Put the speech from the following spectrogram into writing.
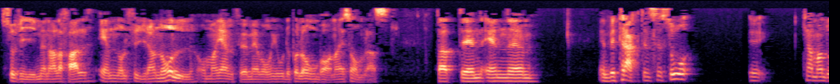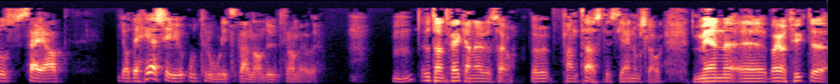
Sovi, men i alla fall 1.04.0 om man jämför med vad hon gjorde på långbana i somras. Så att en, en, eh, en betraktelse så eh, kan man då säga att ja, det här ser ju otroligt spännande ut framöver. Mm. Utan tvekan är det så. Det var fantastiskt genomslag. Men eh, vad jag tyckte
